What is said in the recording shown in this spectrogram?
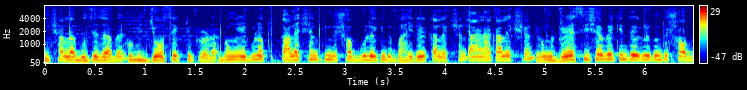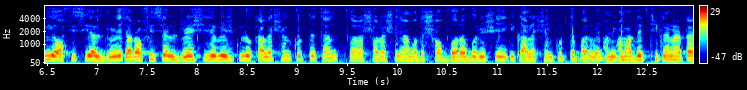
ইনশাল্লাহ বুঝে যাবে খুবই জোস একটি প্রোডাক্ট এবং এগুলো কালেকশন কিন্তু সবগুলো কিন্তু বাইরের কালেকশন চায়না কালেকশন এবং ড্রেস হিসেবে কিন্তু এগুলো কিন্তু সবই অফিসিয়াল ড্রেস যারা অফিসিয়াল ড্রেস হিসেবে এগুলো কালেকশন করতে চান, তারা সরাসরি আমাদের সব বরাবর এসে এটি কালেকশন করতে পারবেন। আমি আমাদের ঠিকানাটা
